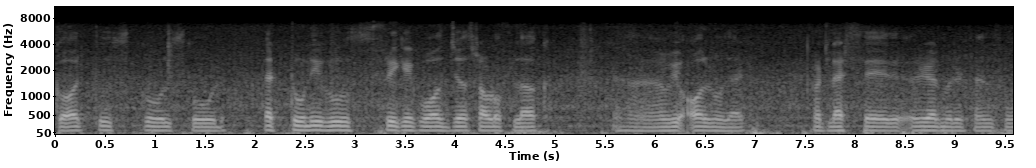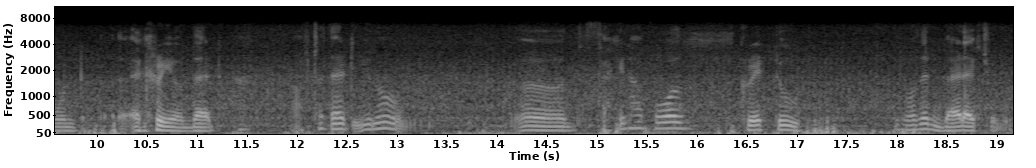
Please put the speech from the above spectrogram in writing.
got two goals scored. That Toni Kroos free kick was just out of luck. Uh, we all know that. But let's say Real Madrid fans won't agree on that. After that, you know, uh, the second half was great too. It wasn't bad actually.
